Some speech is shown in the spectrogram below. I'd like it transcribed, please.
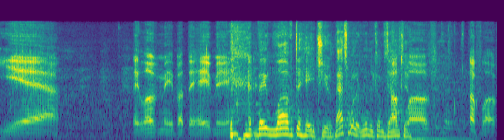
Yeah. They love me, but they hate me. they love to hate you. That's what it really comes down Tough to. love. Tough love.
